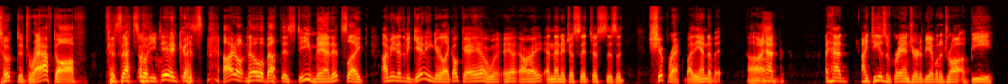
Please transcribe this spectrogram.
took the draft off because that's what he did. Because I don't know about this team, man. It's like I mean, in the beginning, you're like, okay, yeah, yeah, all right, and then it just it just is a shipwreck by the end of it. I Um, had I had ideas of grandeur to be able to draw a B,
